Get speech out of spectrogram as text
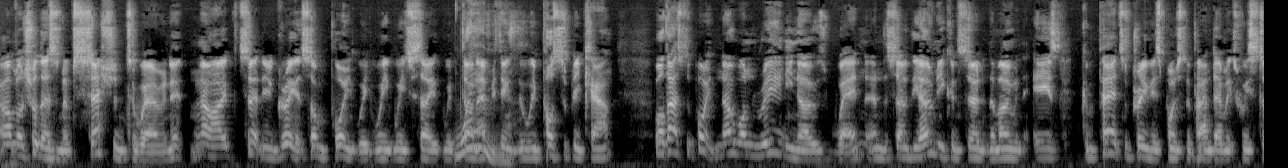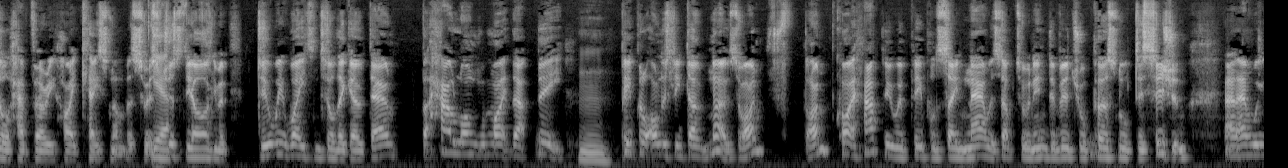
I'm not sure there's an obsession to wearing it. No, I certainly agree. At some point, we, we, we say we've when? done everything that we possibly can. Well, that's the point. No one really knows when. And so the only concern at the moment is compared to previous points of the pandemics, we still have very high case numbers. So it's yeah. just the argument do we wait until they go down? But how long might that be? Mm. People honestly don't know. So I'm I'm quite happy with people saying now it's up to an individual personal decision, and, and we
